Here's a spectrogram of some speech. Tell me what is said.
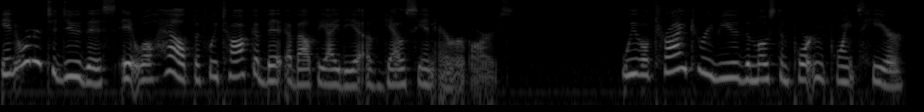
In order to do this, it will help if we talk a bit about the idea of Gaussian error bars. We will try to review the most important points here,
